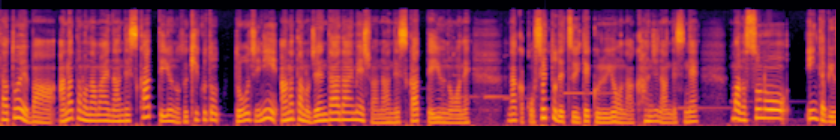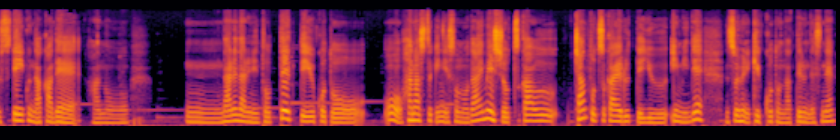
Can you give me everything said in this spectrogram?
例えば、あなたの名前何ですかっていうのと聞くと同時に、あなたのジェンダー代名詞は何ですかっていうのをね、なんかこうセットでついてくるような感じなんですね。まだそのインタビューしていく中で、あの、うん、誰々にとってっていうことを話すときにその代名詞を使う、ちゃんと使えるっていう意味で、そういうふうに聞くことになってるんですね。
